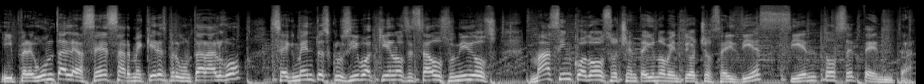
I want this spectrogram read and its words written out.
Y pregúntale a César, ¿me quieres preguntar algo? Segmento exclusivo aquí en los Estados Unidos. Más 52 81 28 610 170.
